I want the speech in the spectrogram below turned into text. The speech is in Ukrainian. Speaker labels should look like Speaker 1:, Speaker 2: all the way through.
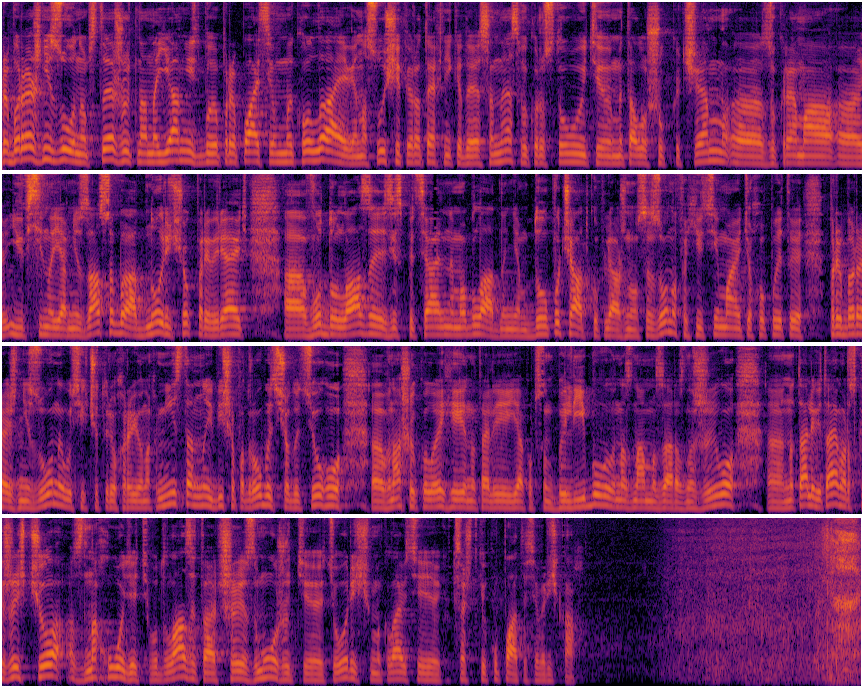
Speaker 1: Прибережні зони обстежують на наявність боєприпасів в Миколаєві. На суші піротехніки ДСНС використовують металошукачем, е, зокрема, е, і всі наявні засоби. А дно річок перевіряють е, водолази зі спеціальним обладнанням. До початку пляжного сезону фахівці мають охопити прибережні зони в усіх чотирьох районах міста. Ну і більше подробиць щодо цього в нашої колеги Наталії Якобсон Белібової. Вона з нами зараз наживо. Наталі, вітаємо. Розкажи, що знаходять водолази та чи зможуть цьогоріч миколаївці все ж таки купатися в річках?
